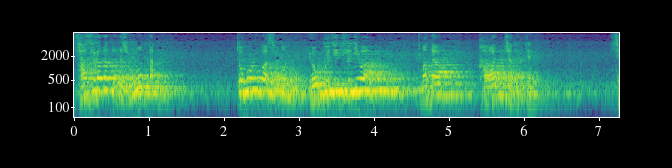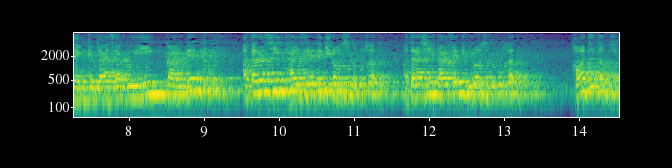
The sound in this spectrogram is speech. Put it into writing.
さすがだと私思った。ところがその翌日には、また変わっちゃって、選挙対策委員会で新しい体制で議論することだと。新しい体制で議論することだと。変わっちゃったんですよ。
